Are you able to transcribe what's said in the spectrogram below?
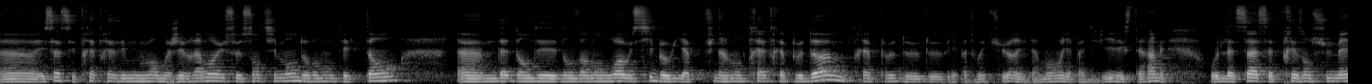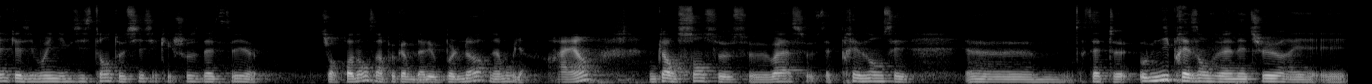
Euh, et ça, c'est très très émouvant. Moi, j'ai vraiment eu ce sentiment de remonter le temps, d'être dans, dans un endroit aussi bah, où il y a finalement très très peu d'hommes, très peu de, de... Il n'y a pas de voiture, évidemment, il n'y a pas de ville, etc. Mais au-delà de ça, cette présence humaine quasiment inexistante aussi, c'est quelque chose d'assez euh, surprenant. C'est un peu comme d'aller au pôle Nord, finalement, où il n'y a rien. Donc là, on sent ce, voilà, cette présence et euh, cette omniprésence de la nature et,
